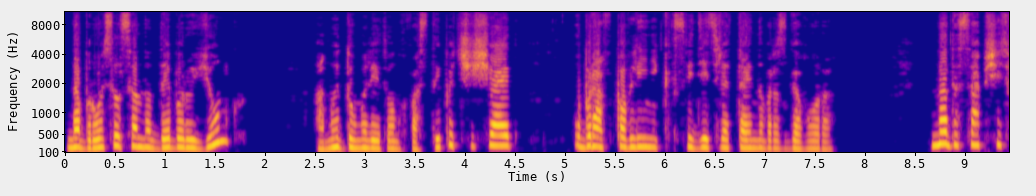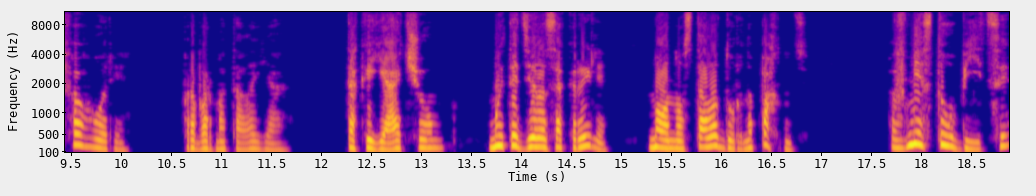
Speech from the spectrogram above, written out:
набросился на Дебору Юнг? А мы думали, это он хвосты подчищает, убрав павлини как свидетеля тайного разговора. «Надо сообщить Фаворе», — пробормотала я. «Так и я о чем? Мы-то дело закрыли, но оно стало дурно пахнуть. Вместо убийцы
